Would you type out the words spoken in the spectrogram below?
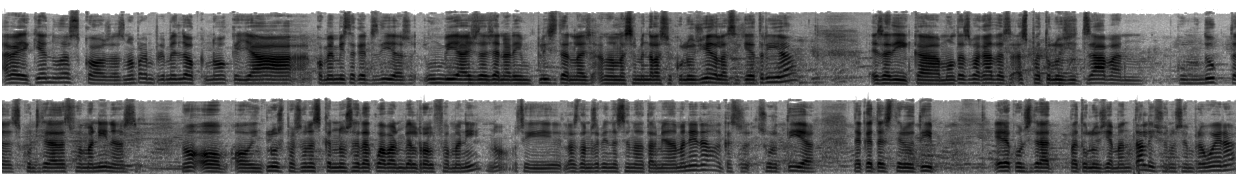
A veure, aquí hi ha dues coses. No? Per en primer lloc, no? que hi ha, com hem vist aquests dies, un viatge de gènere implícit en, la, en el naixement de la psicologia i de la psiquiatria, és a dir, que moltes vegades es patologitzaven conductes considerades femenines no? o, o inclús persones que no s'adequaven bé al rol femení, no? o sigui, les dones havien de ser d'una determinada manera, el que sortia d'aquest estereotip era considerat patologia mental, i això no sempre ho era,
